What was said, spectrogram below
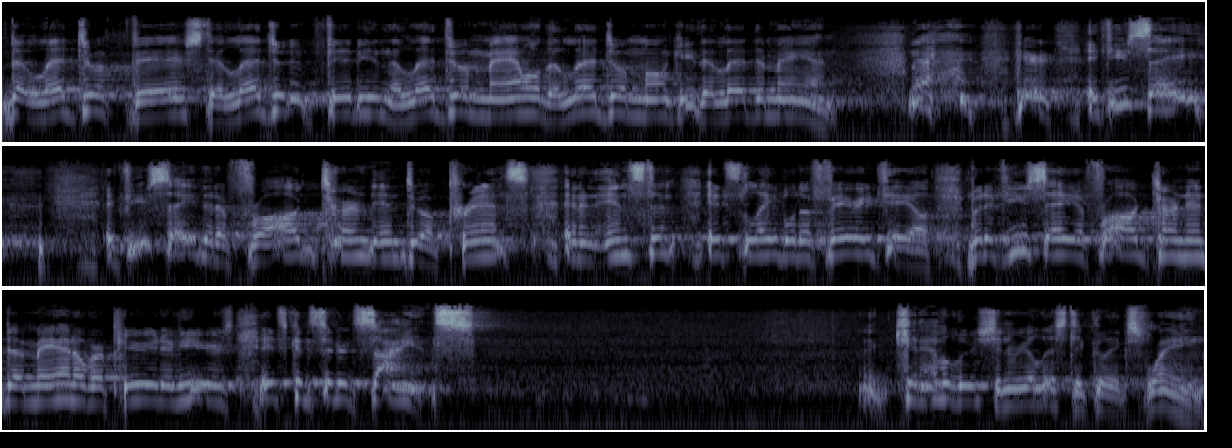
that led to a fish, that led to an amphibian, that led to a mammal, that led to a monkey, that led to man. Now, here, if you say, if you say that a frog turned into a prince in an instant, it's labeled a fairy tale. But if you say a frog turned into a man over a period of years, it's considered science. Can evolution realistically explain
